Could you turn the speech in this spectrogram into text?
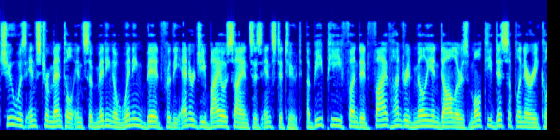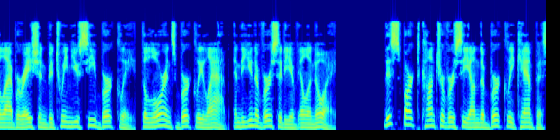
Chu was instrumental in submitting a winning bid for the Energy Biosciences Institute, a BP-funded $500 million multidisciplinary collaboration between UC Berkeley, the Lawrence Berkeley Lab, and the University of Illinois. This sparked controversy on the Berkeley campus,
